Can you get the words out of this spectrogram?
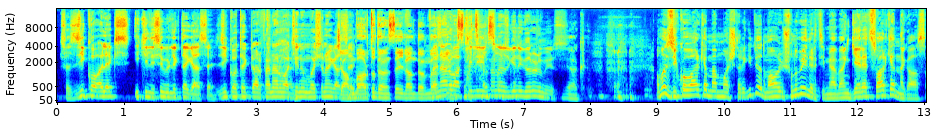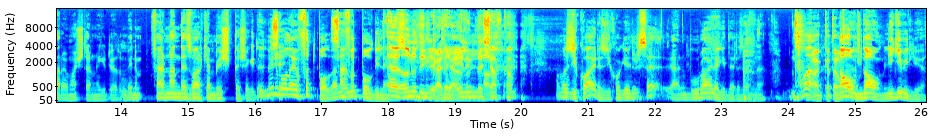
Mesela Zico Alex ikilisi birlikte gelse. Zico tekrar Fenerbahçe'nin başına gelse. Can Bartu dönse ilan dönmez. Fenerbahçeli. İlhan Özgen'i görür müyüz? Yok. ama Zico varken ben maçlara gidiyordum ama şunu belirteyim ya ben Gerets varken de Galatasaray maçlarına gidiyordum. Benim Fernandez varken Beşiktaş'a gidiyordum. Benim Şey- olayım futbol. Ben Sen- futbol dilencisi. Evet onu diyecektim. Galea Elinde İlhan. şapkam. Ama Zico ayrı. Zico gelirse yani Buğra'yla gideriz hem de. Ama Hakikaten Daum. Daum ligi biliyor.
